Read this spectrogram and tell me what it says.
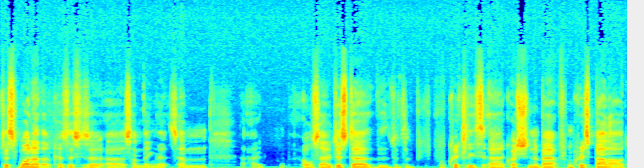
just one other because this is a uh, something that's um, also just uh, quickly uh, question about from Chris Ballard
